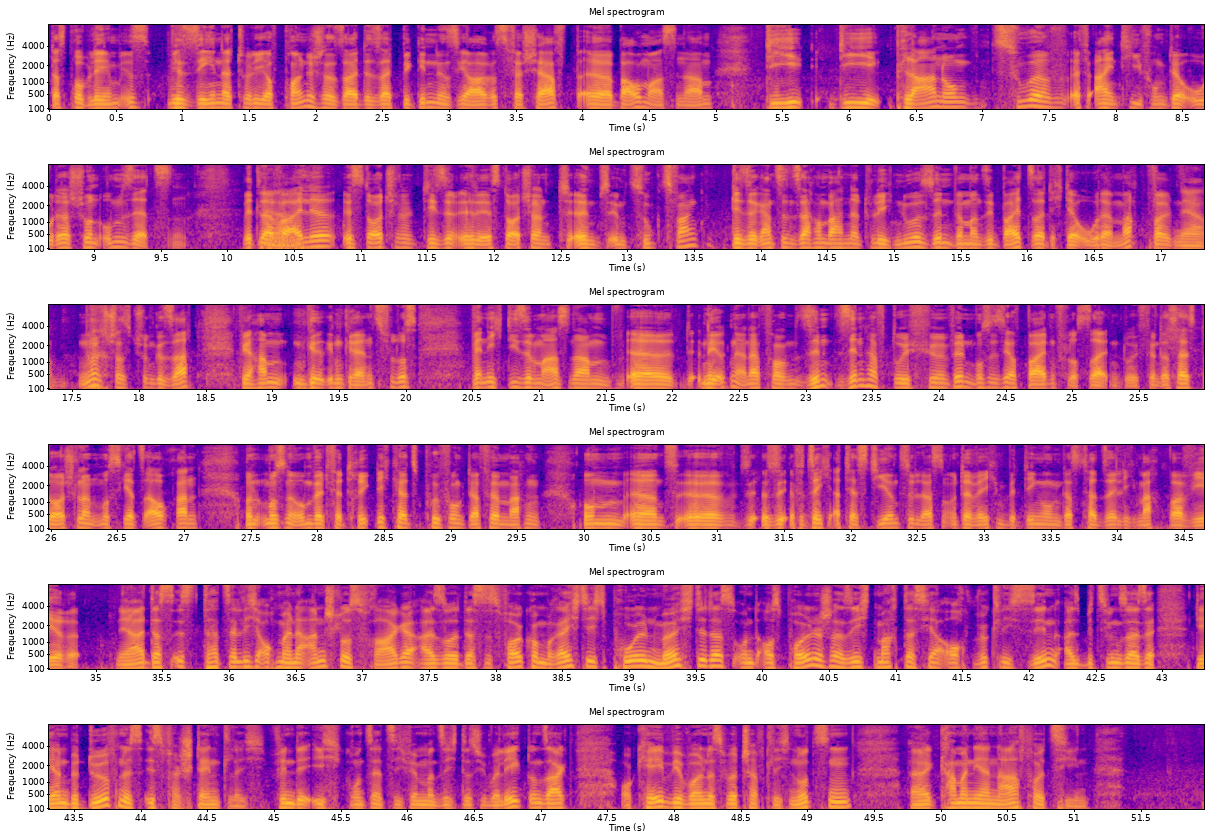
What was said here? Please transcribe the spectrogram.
das Problem ist, wir sehen natürlich auf polnischer Seite seit Beginn des Jahres verschärft äh, Baumaßnahmen, die die Planung zur Eintiefung der Oder schon umsetzen. Mittlerweile ja. ist Deutschland, diese, äh, ist Deutschland im, im, Zugzwang. Diese ganzen Sachen machen natürlich nur Sinn, wenn man sie beidseitig der Oder macht, weil, ja. ne, ich hast schon gesagt, wir haben einen Grenzfluss. Wenn ich diese Maßnahmen äh, in irgendeiner Form sinn, sinnhaft durchführen will, muss ich sie auf beiden Flussseiten durchführen. Das heißt, Deutschland muss jetzt auch ran und muss eine Umweltverträglichkeitsprüfung dafür machen, um äh, äh sich attestieren zu lassen, unter welchen Bedingungen das tatsächlich machbar wäre. Ja, das ist tatsächlich auch meine Anschlussfrage. Also, das ist vollkommen richtig. Polen möchte das und aus polnischer Sicht macht das ja auch wirklich Sinn, also beziehungsweise deren Bedürfnis ist verständlich, finde ich grundsätzlich, wenn man sich das überlegt und sagt, okay, wir wollen das wirtschaftlich nutzen, äh, kann man ja nachvollziehen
